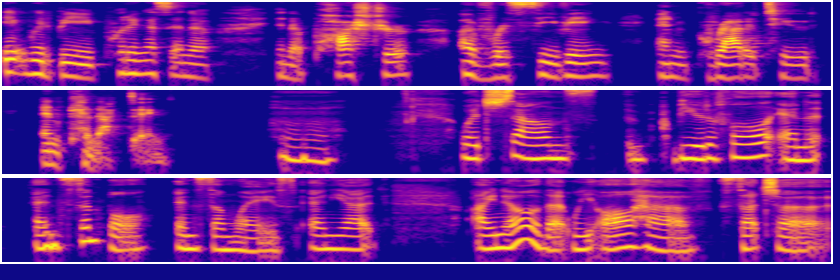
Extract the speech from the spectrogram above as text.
it would be putting us in a in a posture of receiving and gratitude and connecting. Hmm. Which sounds beautiful and and simple in some ways, and yet I know that we all have such a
